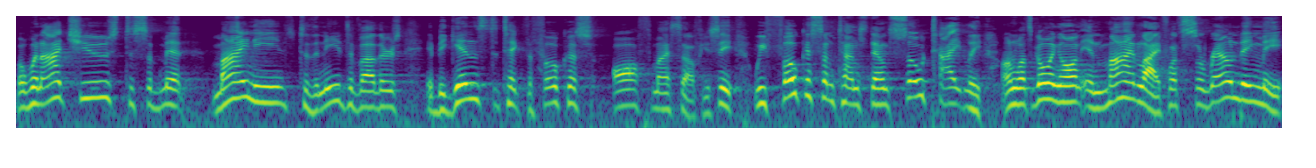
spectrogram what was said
But when I choose to submit my needs to the needs of others, it begins to take the focus off myself. You see, we focus sometimes down so tightly on what's going on in my life, what's surrounding me,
